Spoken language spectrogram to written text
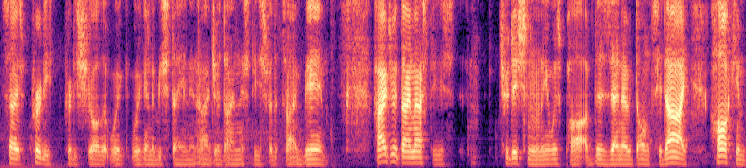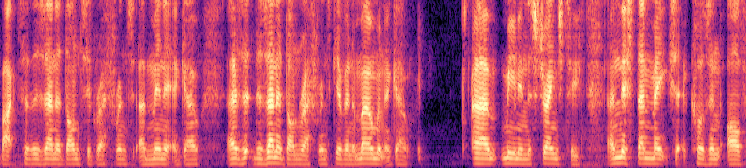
So it's pretty pretty sure that we're, we're going to be staying in Hydrodynastes for the time being. Hydrodynastes traditionally was part of the Xenodontidae, harking back to the Xenodontid reference a minute ago, as the Xenodon reference given a moment ago um, meaning the strange tooth. And this then makes it a cousin of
